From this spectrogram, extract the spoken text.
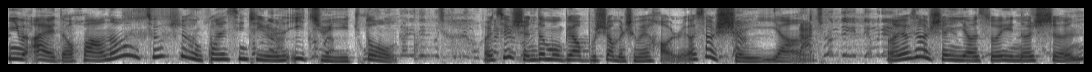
因为爱的话，那就是很关心这个人的一举一动。而且神的目标不是让我们成为好人，要像神一样，啊，要像神一样。所以呢，神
